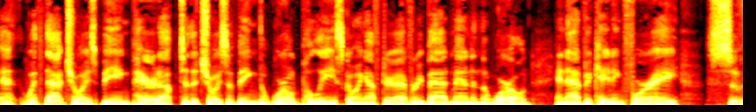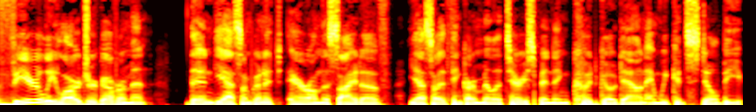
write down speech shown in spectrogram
uh, with that choice being paired up to the choice of being the world police, going after every bad man in the world and advocating for a severely larger government, then yes, I'm going to err on the side of yes. I think our military spending could go down and we could still be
